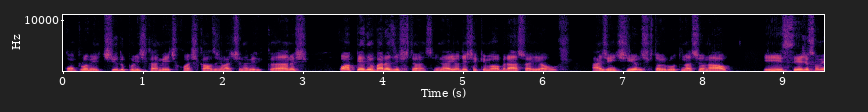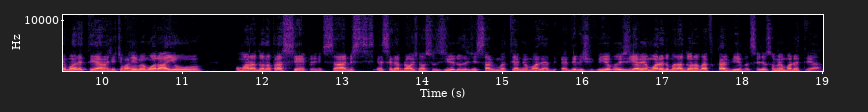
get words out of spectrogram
comprometido politicamente com as causas latino-americanas, foi uma perda em várias instâncias, né? E eu deixo aqui meu abraço aí aos argentinos que estão em luto nacional e seja sua memória eterna. A gente vai rememorar o, o Maradona para sempre. A gente sabe é celebrar os nossos ídolos, a gente sabe manter a memória é, deles vivas e a memória do Maradona vai ficar viva. Seja sua memória eterna.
